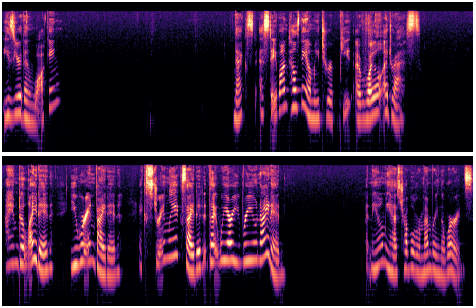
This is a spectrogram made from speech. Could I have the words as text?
Easier than walking? Next, Esteban tells Naomi to repeat a royal address. I am delighted you were invited, extremely excited that we are reunited. But Naomi has trouble remembering the words.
